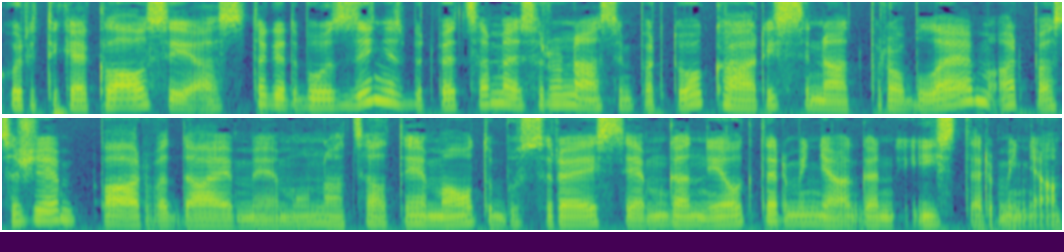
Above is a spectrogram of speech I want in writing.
kuri tikai klausījās. Tagad būs ziņas, bet pēc tam mēs runāsim par to, kā risināt problēmu ar pasažiem pārvadājumiem un atceltiem autobusu reisiem gan ilgtermiņā, gan īstermiņā.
